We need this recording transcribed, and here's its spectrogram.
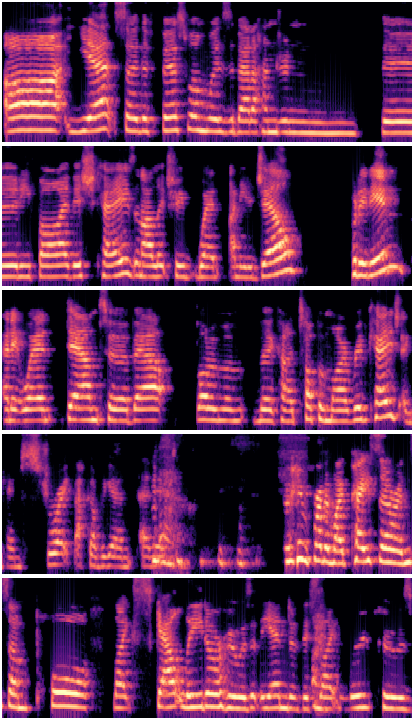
Uh yeah. So the first one was about 135 ish k's, and I literally went. I need a gel. Put it in, and it went down to about bottom of the kind of top of my rib cage and came straight back up again. And it, in front of my pacer and some poor like scout leader who was at the end of this like loop who was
